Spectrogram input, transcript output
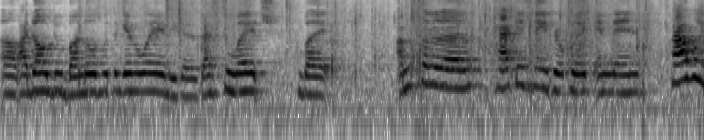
Um, I don't do bundles with the giveaway because that's too much. But I'm just gonna package these real quick and then probably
